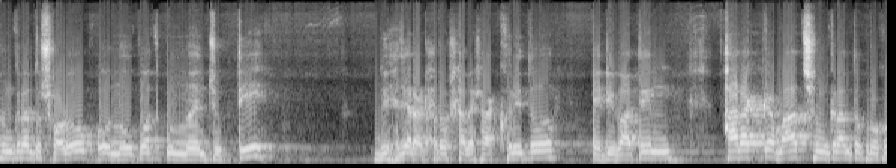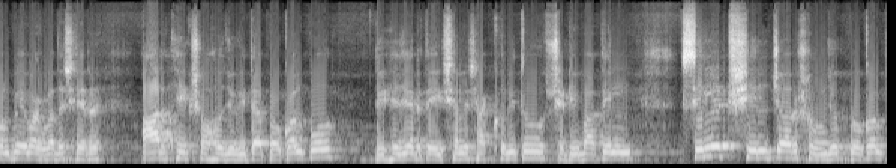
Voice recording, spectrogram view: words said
সংক্রান্ত সড়ক ও নৌপথ উন্নয়ন চুক্তি, দুই হাজার আঠারো সালে স্বাক্ষরিত, এটি বাতিল। ফারাক্কা বাঁধ সংক্রান্ত প্রকল্পে বাংলাদেশের আর্থিক সহযোগিতা প্রকল্প দুই হাজার তেইশ সালে স্বাক্ষরিত, সেটি বাতিল। সিলেট শিলচর সংযোগ প্রকল্প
